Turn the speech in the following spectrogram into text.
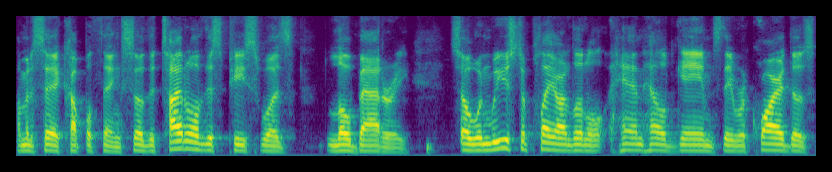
I'm going to say a couple things. So the title of this piece was Low Battery. So when we used to play our little handheld games, they required those.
